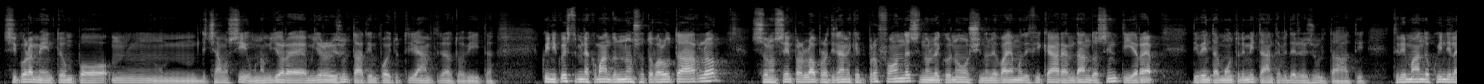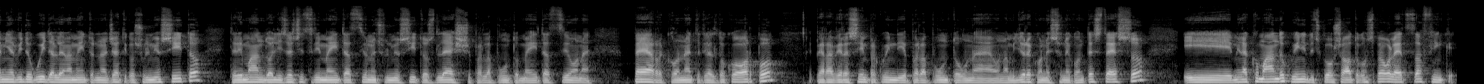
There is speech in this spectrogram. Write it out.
sicuramente un po', mm, diciamo sì, un migliore, migliore risultato in poi tutti gli ambiti della tua vita. Quindi questo mi raccomando non sottovalutarlo, sono sempre all'opera dinamiche più profonde, se non le conosci, non le vai a modificare andando a sentire, diventa molto limitante vedere i risultati. Ti rimando quindi la mia video guida allenamento energetico sul mio sito, ti rimando agli esercizi di meditazione sul mio sito slash per l'appunto meditazione per connetterti al tuo corpo, per avere sempre quindi per l'appunto una, una, migliore connessione con te stesso e mi raccomando quindi discorso autoconsapevolezza finché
